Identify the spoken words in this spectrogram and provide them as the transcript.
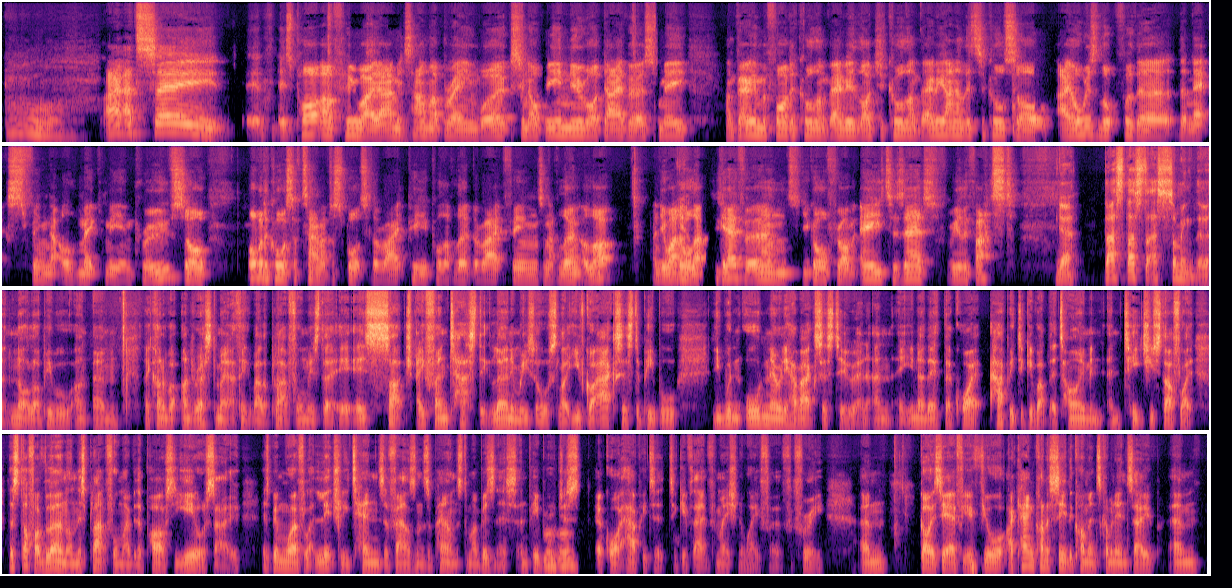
Oh I, would say it, it's part of who I am. It's how my brain works. You know, being neurodiverse, me, I'm very methodical. I'm very logical. I'm very analytical. So I always look for the the next thing that will make me improve. So over the course of time, I've just spoke to the right people. I've learned the right things, and I've learned a lot. And you add yeah. all that together, and you go from A to Z really fast. Yeah, that's that's that's something that not a lot of people um they kind of underestimate i think about the platform is that it is such a fantastic learning resource like you've got access to people you wouldn't ordinarily have access to and and you know they're, they're quite happy to give up their time and, and teach you stuff like the stuff i've learned on this platform over the past year or so has been worth like literally tens of thousands of pounds to my business and people mm-hmm. just are quite happy to to give that information away for for free um guys, yeah, if, you, if you're, I can kind of see the comments coming in. So um,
